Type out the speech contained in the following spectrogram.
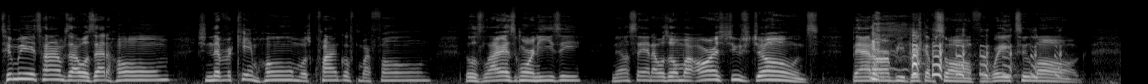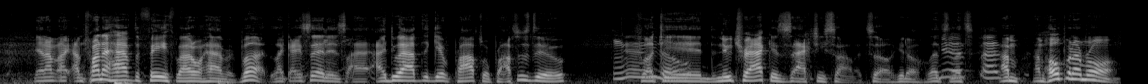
Too many times I was at home. She never came home. I was crying off my phone. Those liars weren't easy. You know what I'm saying? I was on my Orange Juice Jones bad R&B breakup song for way too long. And I'm like I'm trying to have the faith, but I don't have it. But like I said, is I, I do have to give props where props is due. Yeah, Fucking you know. the new track is actually solid. So you know, let's yeah, let's. I, I'm I'm hoping I'm wrong.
